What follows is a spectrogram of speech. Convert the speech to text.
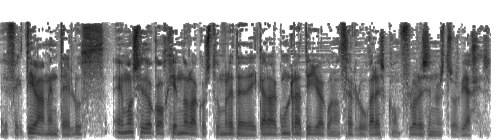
Efectivamente, Luz, hemos ido cogiendo la costumbre de dedicar algún ratillo a conocer lugares con flores en nuestros viajes.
